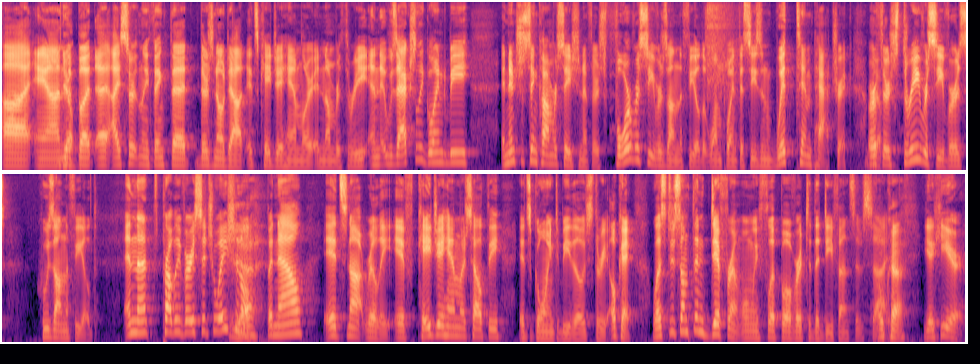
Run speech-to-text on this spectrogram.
uh, and Yep. but uh, I certainly think that there's no doubt it's KJ Hamler at number three, and it was actually going to be an interesting conversation if there's four receivers on the field at one point this season with Tim Patrick, or if there's three receivers, who's on the field, and that's probably very situational. Yeah. But now it's not really. If KJ Hamler's healthy it's going to be those three. Okay, let's do something different when we flip over to the defensive side. Okay. You hear?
